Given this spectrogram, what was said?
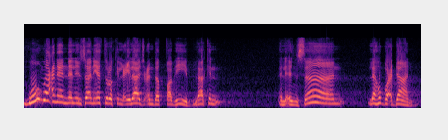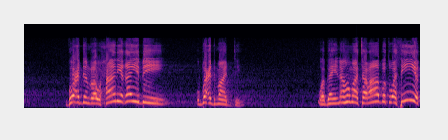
مو معنى أن الإنسان يترك العلاج عند الطبيب لكن الإنسان له بعدان بعد روحاني غيبي وبعد مادي. وبينهما ترابط وثيق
